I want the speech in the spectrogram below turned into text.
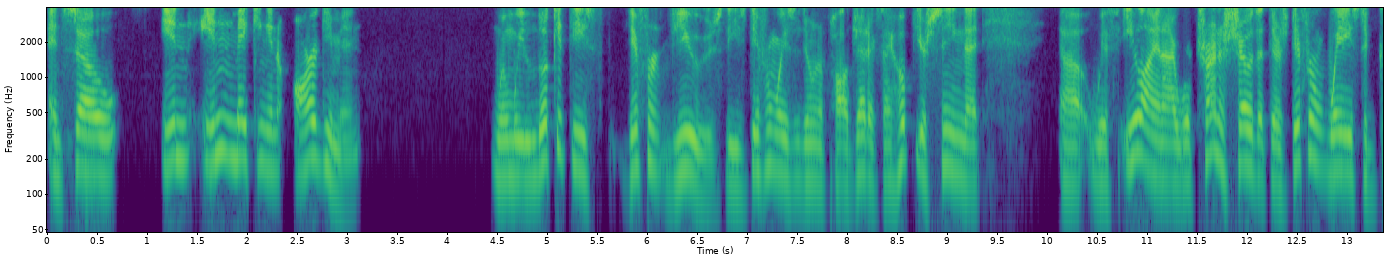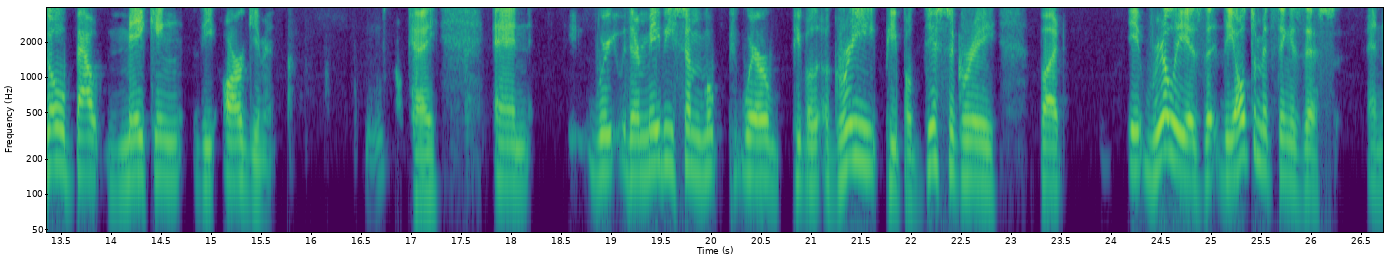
And so in in making an argument when we look at these different views these different ways of doing apologetics i hope you're seeing that uh, with eli and i we're trying to show that there's different ways to go about making the argument mm-hmm. okay and there may be some where people agree people disagree but it really is the, the ultimate thing is this and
